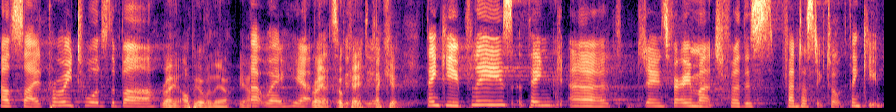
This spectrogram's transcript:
Outside, probably towards the bar. Right, I'll be over there. Yeah. That way, yeah. Right, okay, thank you. Thank you. Please thank uh, James very much for this fantastic talk. Thank you.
